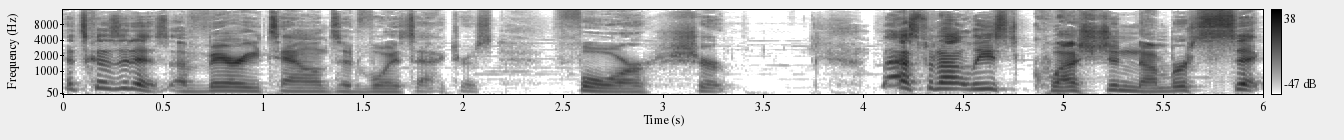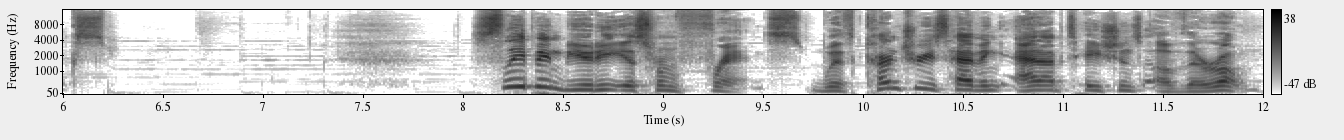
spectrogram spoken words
It's because it is a very talented voice actress, for sure. Last but not least, question number six. Sleeping Beauty is from France, with countries having adaptations of their own.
